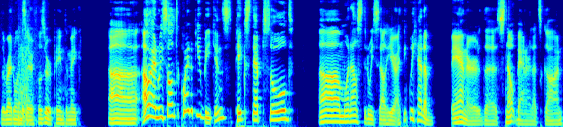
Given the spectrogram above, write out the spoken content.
the red ones there. Those are a pain to make. Uh oh, and we sold quite a few beacons. Pigstep sold. Um, what else did we sell here? I think we had a banner, the snout banner that's gone.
